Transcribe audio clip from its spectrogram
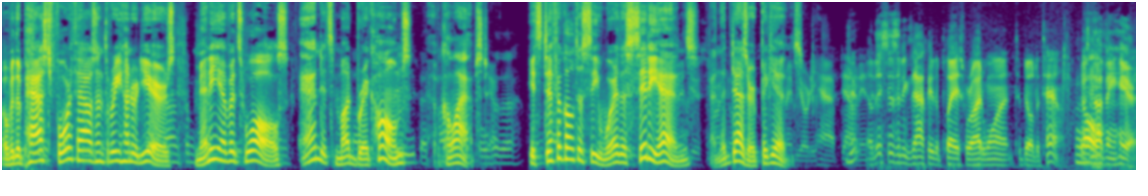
Over the past 4,300 years, many of its walls and its mud brick homes have collapsed. It's difficult to see where the city ends and the desert begins. Now, this isn't exactly the place where I'd want to build a town. There's No. nothing here.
